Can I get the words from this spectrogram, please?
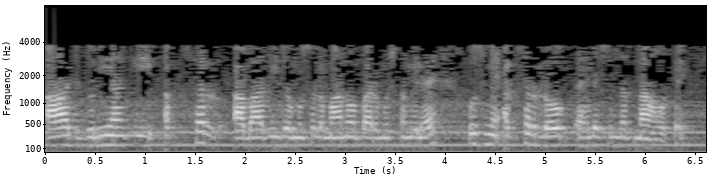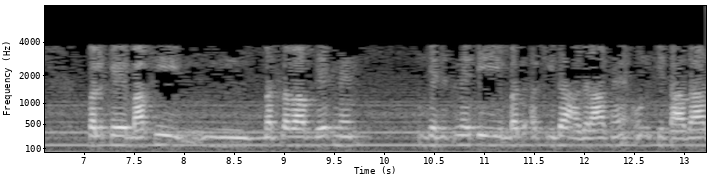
آج دنیا کی اکثر آبادی جو مسلمانوں پر مشتمل ہے، اس میں اکثر لوگ اہل سنت نہ ہوتے۔ بلکہ باقی مطلب آپ دیکھ لیں کہ جتنے بھی بد عقیدہ حضرات ہیں، ان کی تعداد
